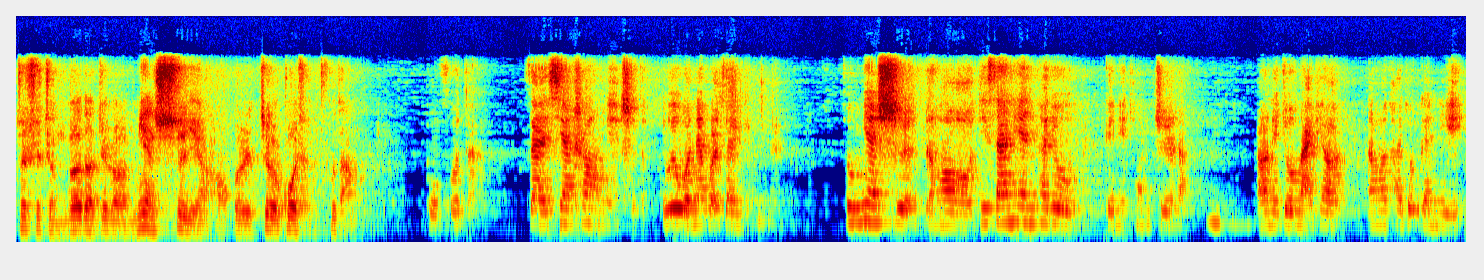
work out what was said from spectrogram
就是整个的这个面试也好，或者这个过程复杂吗？不复杂，在线上面试的，因为我那会儿在云南，就面试，然后第三天他就给你通知了，然后你就买票，然后他就给你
